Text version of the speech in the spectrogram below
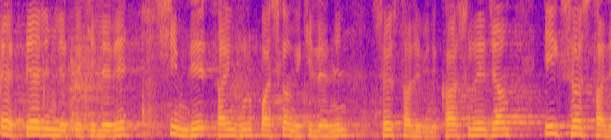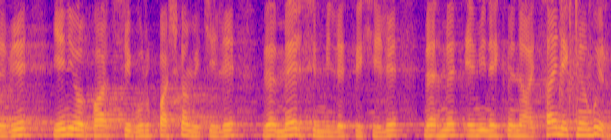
Evet değerli milletvekilleri şimdi Sayın Grup Başkan Vekillerinin söz talebini karşılayacağım. İlk söz talebi Yeni Yol Partisi Grup Başkan Vekili ve Mersin Milletvekili Mehmet Emin Ekmen'e ait. Sayın Ekmen buyurun.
